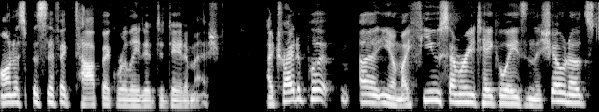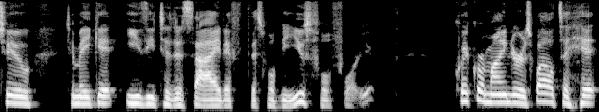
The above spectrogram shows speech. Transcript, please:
on a specific topic related to data mesh. I try to put uh, you know my few summary takeaways in the show notes too to make it easy to decide if this will be useful for you. Quick reminder as well to hit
